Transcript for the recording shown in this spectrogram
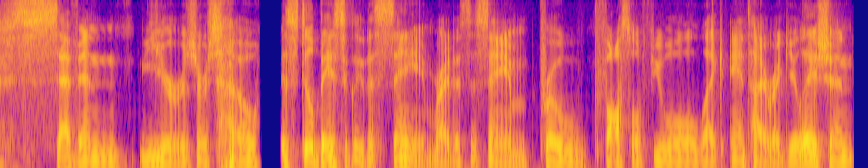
7 years or so is still basically the same, right? It's the same pro fossil fuel, like anti regulation.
